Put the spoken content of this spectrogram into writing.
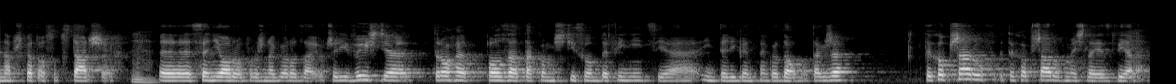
na przykład osób starszych, mhm. seniorów różnego rodzaju, czyli wyjście trochę poza taką ścisłą definicję inteligentnego domu. Także tych obszarów, tych obszarów myślę jest wiele.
